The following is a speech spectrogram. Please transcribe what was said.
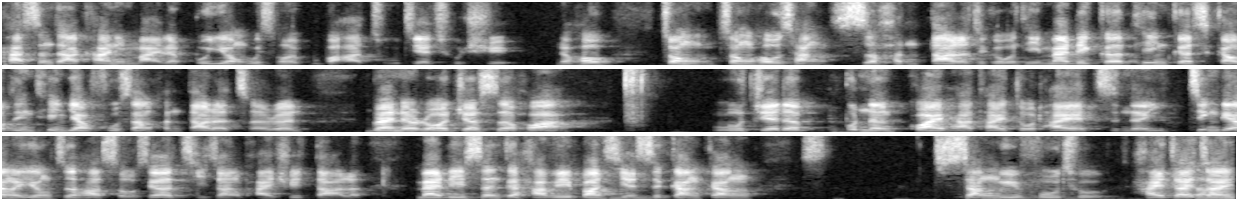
帕森达看你买了不用，为什么不把它租借出去？然后中中后场是很大的这个问题，medical team 跟 scouting team 要负上很大的责任。Brandon Rogers 的话，我觉得不能怪他太多，他也只能尽量的用这他手下几张牌去打了。Madison 跟 Harvey Barnes 也是刚刚伤愈复出，还在在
